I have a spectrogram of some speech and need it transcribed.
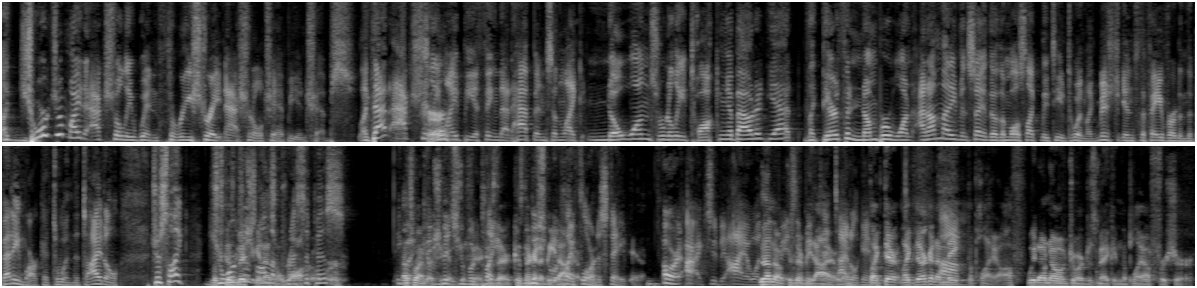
Like Georgia might actually win three straight national championships. Like that actually Sure. might be a thing that happens, and like no one's really talking about it yet. Like they're the number one, and I'm not even saying they're the most likely team to win. Like Michigan's the favorite in the betting market to win the title. Just like Georgia's on the precipice. That's why Michigan's Michigan would play play 'cause they're- they're gonna Michigan beat play Iowa. Florida State, Yeah. or uh, excuse me, Iowa. No, no, because they're beat Iowa. title game. Like they're like they're going to make Um, the playoff. We don't know if Georgia's making the playoff for sure.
